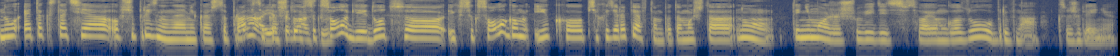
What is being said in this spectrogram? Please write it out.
Ну, это, кстати, общепризнанная, мне кажется, практика, да, что сексологи идут э, и к сексологам, и к психотерапевтам, потому что, ну, ты не можешь увидеть в своем глазу бревна, к сожалению.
